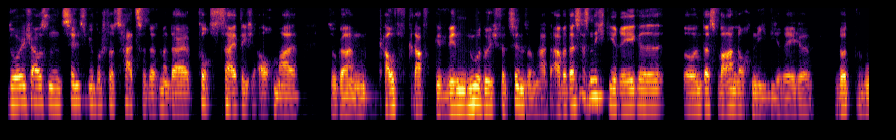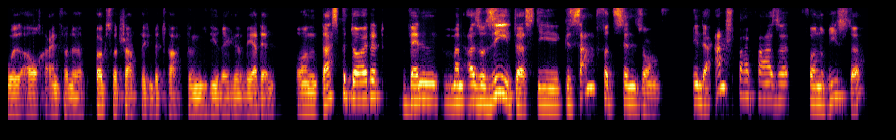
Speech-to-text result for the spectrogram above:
durchaus einen Zinsüberschuss hat, sodass man da kurzzeitig auch mal sogar einen Kaufkraftgewinn nur durch Verzinsung hat. Aber das ist nicht die Regel und das war noch nie die Regel. Wird wohl auch rein von der volkswirtschaftlichen Betrachtung nie die Regel werden. Und das bedeutet, wenn man also sieht, dass die Gesamtverzinsung in der Ansparphase von Riester,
